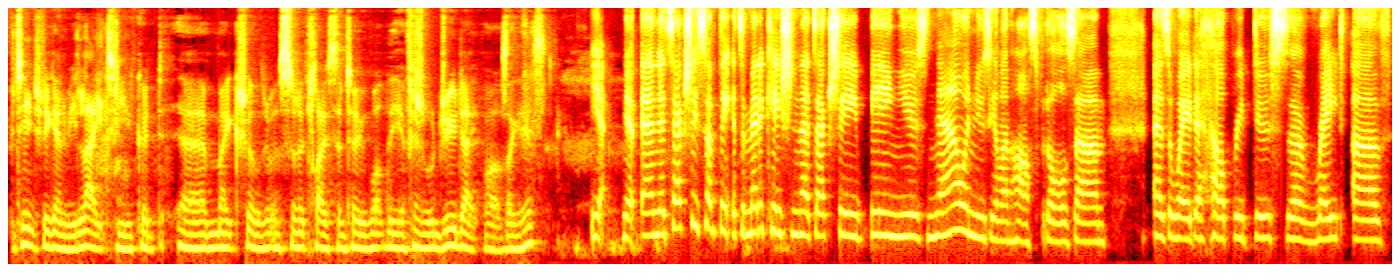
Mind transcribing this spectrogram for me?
potentially going to be late, you could uh, make sure that it was sort of closer to what the official due date was, I guess. Yeah, yeah, and it's actually something. It's a medication that's actually being used now in New Zealand hospitals um, as a way to help reduce the rate of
